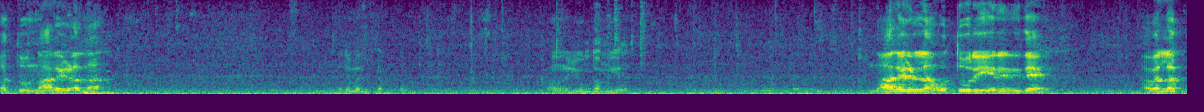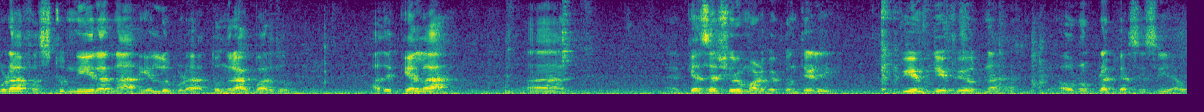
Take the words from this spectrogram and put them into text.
ಮತ್ತು ನಾಲೆಗಳನ್ನು. ನಾಲೆಗಳನ್ನ ಒತ್ತುವರಿ ಏನೇನಿದೆ, ಅವೆಲ್ಲ ಕೂಡ ಫಸ್ಟು ನೀರನ್ನು ಎಲ್ಲೂ ಕೂಡ ತೊಂದರೆ ಆಗಬಾರ್ದು. ಅದಕ್ಕೆಲ್ಲ ಕೆಲಸ ಶುರು ಮಾಡಬೇಕು ಅಂತೇಳಿ ಬಿ ಎಂ ಟಿ ಎಫ್ ಅವ್ರನ್ನ ಅವ್ರನ್ನೂ ಕೂಡ ಕರೆಸಿಸಿ, ಅವ್ರ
